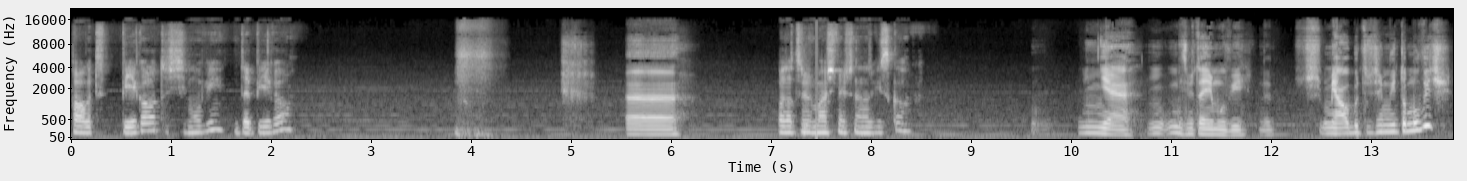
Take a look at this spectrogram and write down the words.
Port Biro, to się mówi? The Biro? Eee... Poza tym, że masz śmieszne nazwisko? Nie, nic mi to nie mówi. Miałoby coś mi to mówić?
